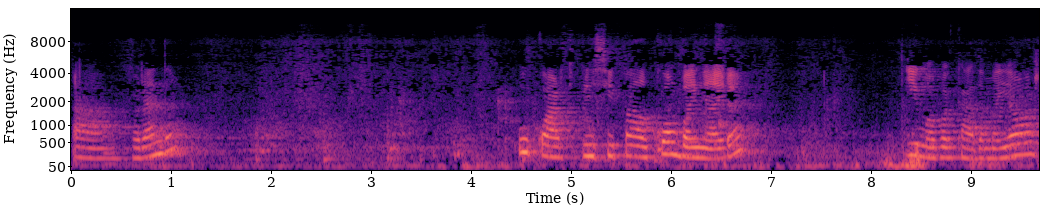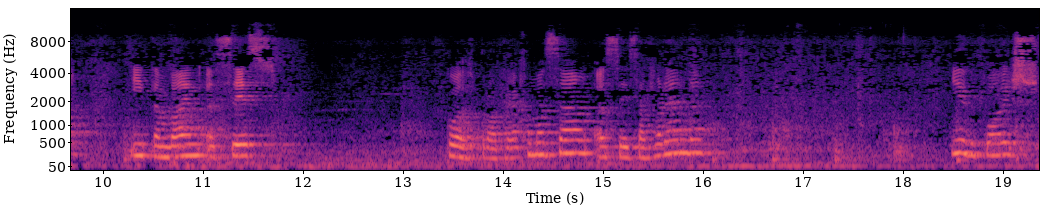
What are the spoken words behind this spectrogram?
à varanda. O quarto principal com banheira e uma bancada maior e também acesso com a própria arrumação, acesso à varanda. E depois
